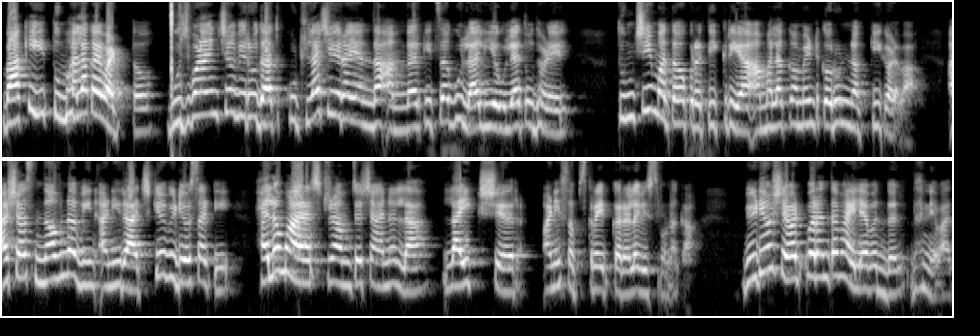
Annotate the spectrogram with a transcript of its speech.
बाकी तुम्हाला काय वाटतं? भुजबळांच्या विरोधात कुठला चेहरा यंदा आमदारकीचा गुलाल येवल्यात उधळेल? तुमची मतं प्रतिक्रिया आम्हाला कमेंट करून नक्की कळवा. अशाच नवनवीन आणि राजकीय व्हिडिओसाठी हॅलो महाराष्ट्र आमच्या चॅनलला लाईक शेअर आणि सबस्क्राईब करायला विसरू नका. व्हिडिओ शेवटपर्यंत पाहिल्याबद्दल धन्यवाद.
